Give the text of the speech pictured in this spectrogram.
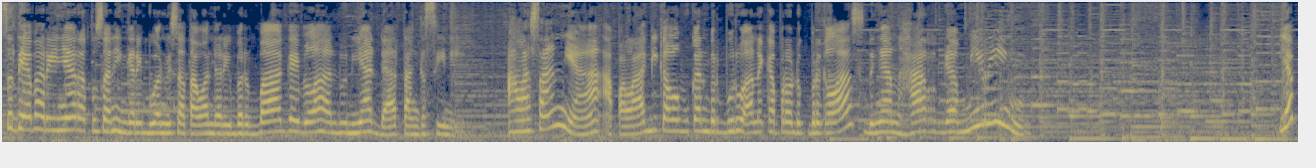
Setiap harinya ratusan hingga ribuan wisatawan dari berbagai belahan dunia datang ke sini. Alasannya, apalagi kalau bukan berburu aneka produk berkelas dengan harga miring. Yap,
